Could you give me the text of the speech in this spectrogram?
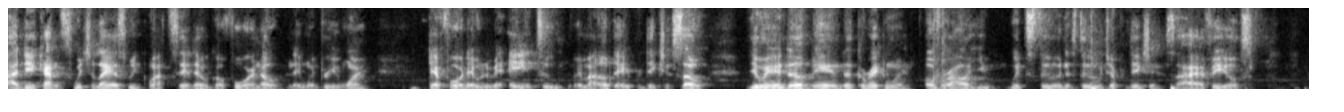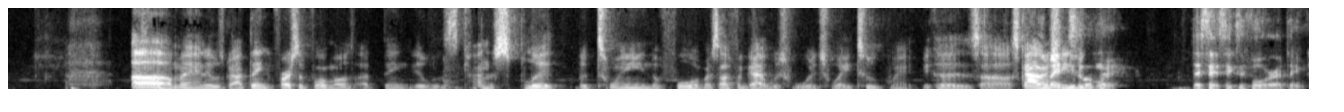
I did kind of switch last week when I said they would go four and zero, and they went three and one. Therefore, they would have been eight and two in my updated prediction. So you end up being the correct one overall. You withstood and stood with your prediction. So how it feels. Oh man, it was great. I think first and foremost, I think it was kind of split between the four of us. I forgot which which way Took went because uh Skylar and Sheedy both went. They said six and four, I think.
